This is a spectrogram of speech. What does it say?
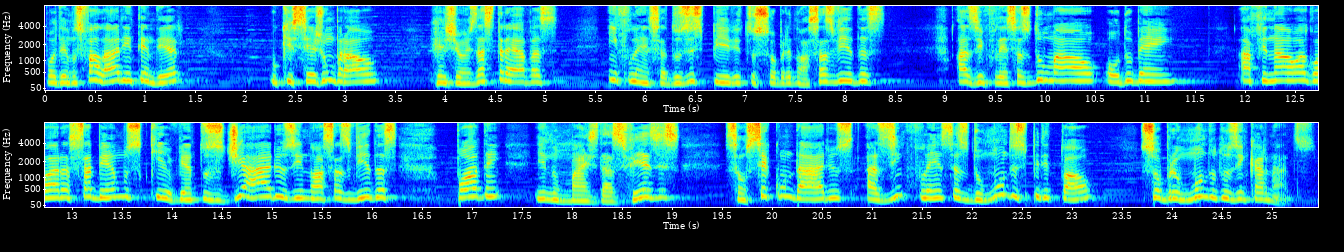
podemos falar e entender o que seja umbral, regiões das trevas, influência dos espíritos sobre nossas vidas, as influências do mal ou do bem. Afinal, agora sabemos que eventos diários em nossas vidas podem, e no mais das vezes, são secundários às influências do mundo espiritual sobre o mundo dos encarnados.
